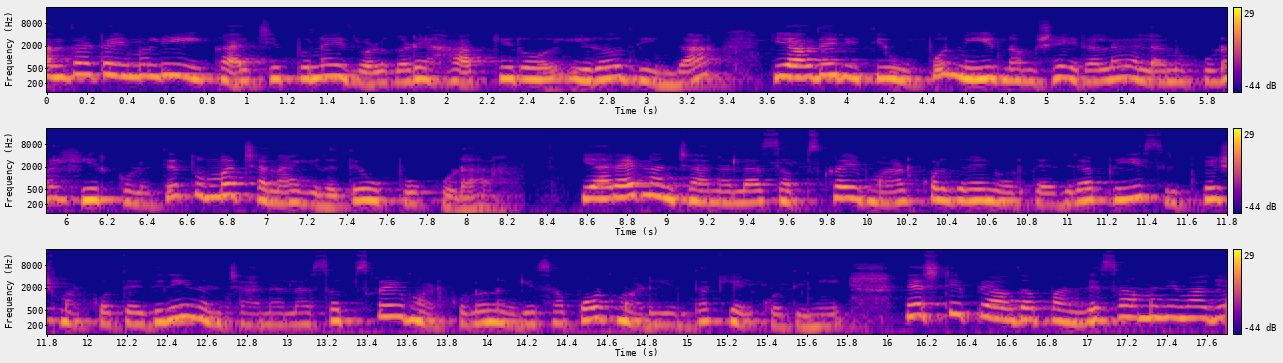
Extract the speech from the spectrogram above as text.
ಅಂಥ ಟೈಮಲ್ಲಿ ಈ ಕಾಯಿ ಚಿಪ್ಪನ್ನ ಇದರೊಳಗಡೆ ಹಾಕಿರೋ, ಇಡೋದ್ರಿಂದ ಯಾವುದೇ ರೀತಿ ಉಪ್ಪು, ನೀರಿನಂಶ ಇರಲ್ಲ, ಎಲ್ಲನೂ ಕೂಡ ಹೀರ್ಕೊಳ್ಳುತ್ತೆ. ತುಂಬ ಚೆನ್ನಾಗಿರುತ್ತೆ ಉಪ್ಪು ಕೂಡ. ಯಾರ್ಯಾರು ನನ್ನ ಚಾನಲ ಸಬ್ಸ್ಕ್ರೈಬ್ ಮಾಡ್ಕೊಳ್ದೇ ನೋಡ್ತಾ ಇದ್ದೀರಾ ಪ್ಲೀಸ್ ರಿಕ್ವೆಸ್ಟ್ ಮಾಡ್ಕೊತಾ ಇದ್ದೀನಿ. ನನ್ನ ಚಾನಲ ಸಬ್ಸ್ಕ್ರೈಬ್ ಮಾಡಿಕೊಂಡು ನನಗೆ ಸಪೋರ್ಟ್ ಮಾಡಿ ಅಂತ ಕೇಳ್ಕೊತೀನಿ. ನೆಕ್ಸ್ಟ್ ಟಿಪ್ ಯಾವುದಪ್ಪ ಅಂದರೆ, ಸಾಮಾನ್ಯವಾಗಿ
